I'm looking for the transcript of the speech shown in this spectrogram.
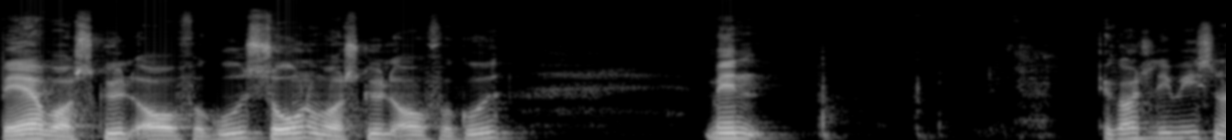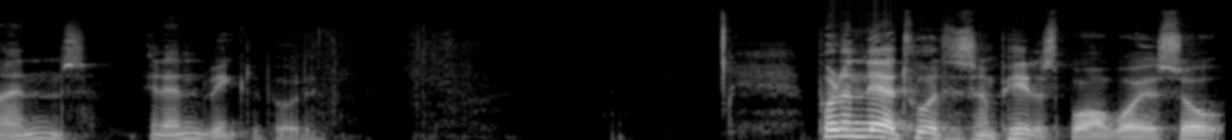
bærer vores skyld over for Gud, zoner vores skyld over for Gud. Men jeg kan godt lige vise noget andet, en anden vinkel på det. På den der tur til St. Petersborg, hvor jeg så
